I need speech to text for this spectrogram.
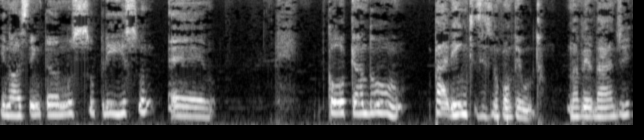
e nós tentamos suprir isso é, colocando parênteses no conteúdo. Na verdade,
